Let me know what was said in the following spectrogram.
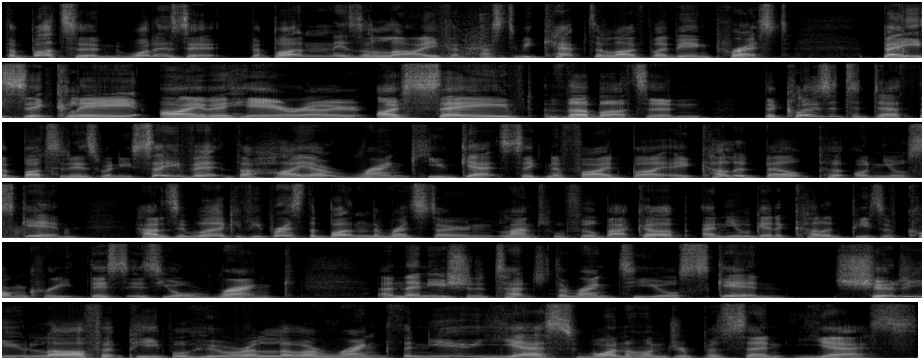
The button, what is it? The button is alive and has to be kept alive by being pressed. Basically, I'm a hero. I've saved the button. The closer to death the button is when you save it, the higher rank you get, signified by a coloured belt put on your skin. How does it work? If you press the button, the redstone lamps will fill back up, and you will get a coloured piece of concrete. This is your rank. And then you should attach the rank to your skin. Should you laugh at people who are a lower rank than you? Yes, 100% yes.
